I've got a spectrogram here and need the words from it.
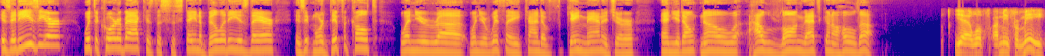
is it easier with the quarterback because the sustainability is there? Is it more difficult when you're uh, when you're with a kind of game manager and you don't know how long that's going to hold up? Yeah, well, I mean, for me,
